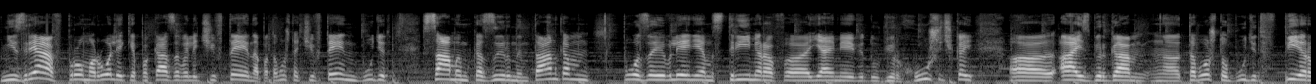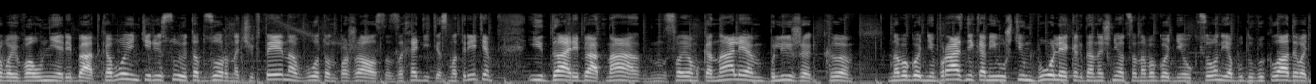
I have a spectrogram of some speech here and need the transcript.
Не зря в промо-ролике показывали Чифтейна, потому что Чифтейн будет самым козырным танком по заявлениям стримеров, э, я имею в виду верхушечкой э, айсберга, э, того, что будет в первой волне, ребят. Кого интересует обзор на Чифтейна, вот он, пожалуйста, заходите, смотрите. И да, ребят, на своем канале ближе к новогодним праздникам и уж тем более, когда начнется новогодний аукцион, я буду выкладывать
